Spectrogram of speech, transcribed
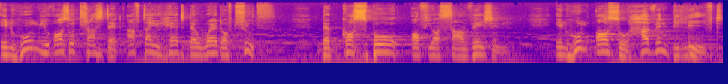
In whom you also trusted after you heard the word of truth, the gospel of your salvation, in whom also having believed,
